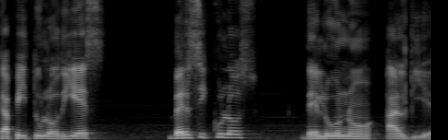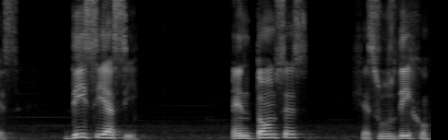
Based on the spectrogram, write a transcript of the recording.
capítulo 10, versículos del 1 al 10. Dice así, entonces Jesús dijo,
